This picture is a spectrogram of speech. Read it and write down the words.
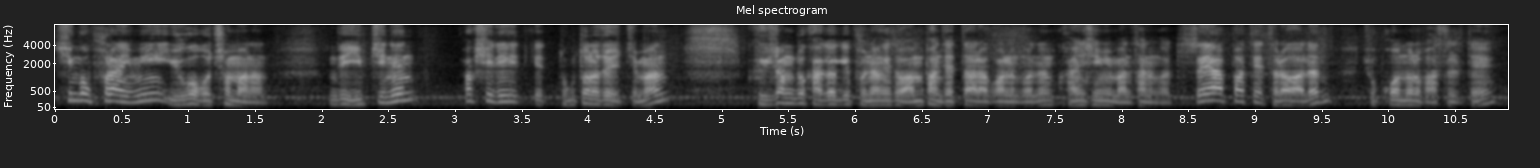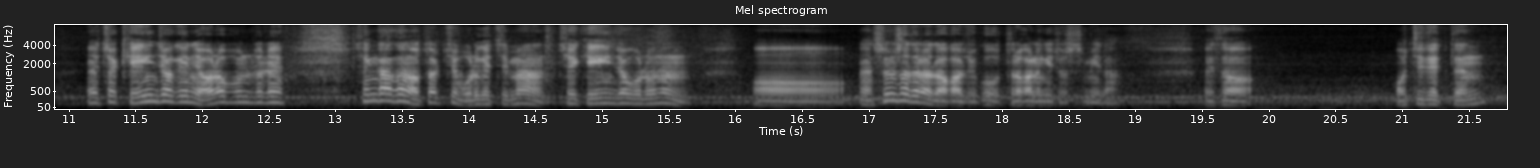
신곡 프라임이 6억 5천만 원. 근데 입지는 확실히 동떨어져 있지만 그 정도 가격이 분양해서 완판됐다라고 하는 거는 관심이 많다는 것. 새 아파트에 들어가는 조건으로 봤을 때. 제 개인적인 여러분들의 생각은 어떨지 모르겠지만 제 개인적으로는 어 그냥 순서대로 넣어가지고 들어가는 게 좋습니다. 그래서 어찌됐든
